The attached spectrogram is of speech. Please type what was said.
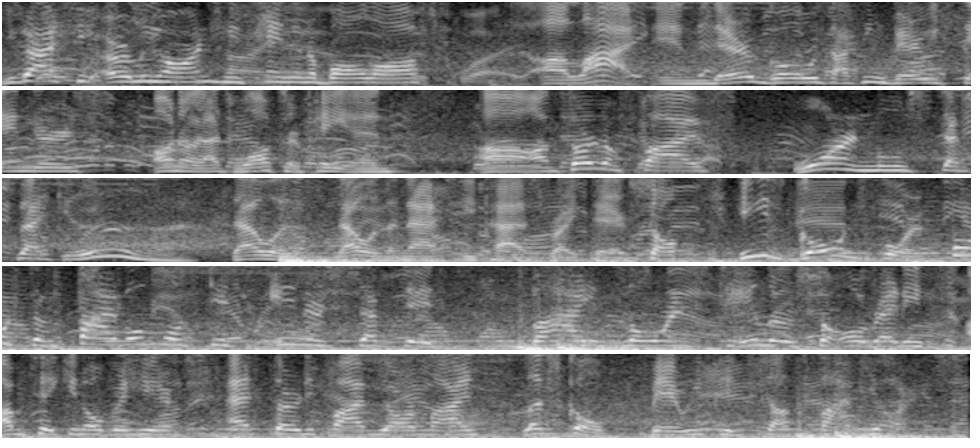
you guys see early on, he's handing the ball off a lot. And there goes, I think, Barry Sanders. Oh, no, that's Walter Payton. Uh, on third and five, Warren moves, steps back. Ugh, that was that was a nasty pass right there. So he's going for it. Fourth and five almost gets intercepted by Lawrence Taylor. So already I'm taking over here at 35 yard line. Let's go. Barry picks up five yards.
